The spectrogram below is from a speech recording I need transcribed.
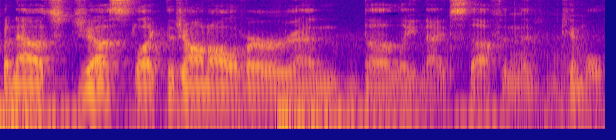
but now it's just like the John Oliver and the late night stuff and the Kimmel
